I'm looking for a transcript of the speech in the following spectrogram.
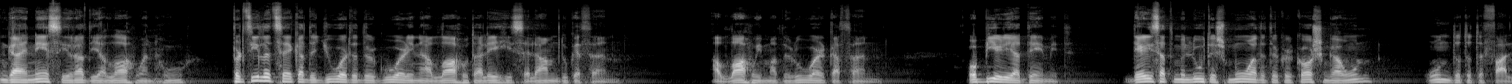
Nga Enesi radijallahu anhu, përcillet se e ka dëgjuar të Dërguarin e Allahut alejhi selam duke thënë, Allahu i Madhëruar ka thënë, O bir i Ademit, derisa të më lutesh mua dhe të kërkosh nga unë, unë do të të fal.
